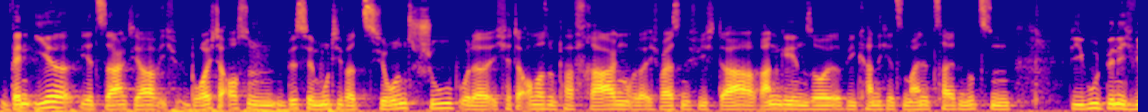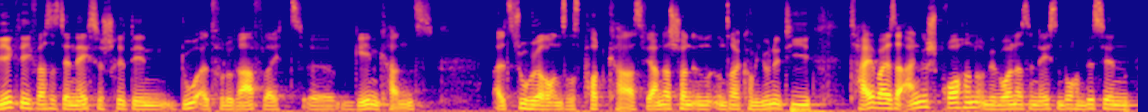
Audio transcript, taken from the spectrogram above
wenn ihr jetzt sagt, ja, ich bräuchte auch so ein bisschen Motivationsschub oder ich hätte auch mal so ein paar Fragen oder ich weiß nicht, wie ich da rangehen soll, wie kann ich jetzt meine Zeit nutzen, wie gut bin ich wirklich, was ist der nächste Schritt, den du als Fotograf vielleicht äh, gehen kannst, als Zuhörer unseres Podcasts. Wir haben das schon in unserer Community teilweise angesprochen und wir wollen das in den nächsten Wochen ein bisschen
